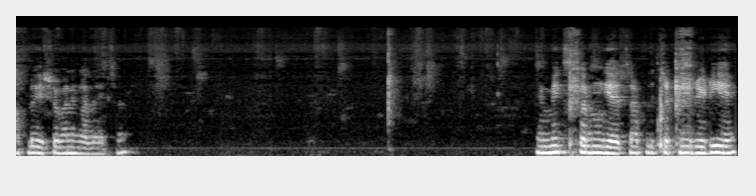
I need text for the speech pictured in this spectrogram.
आपल्या हिशोबाने घालायचं. हे मिक्स करून घ्यायचं आपली चटणी रेडी आहे.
